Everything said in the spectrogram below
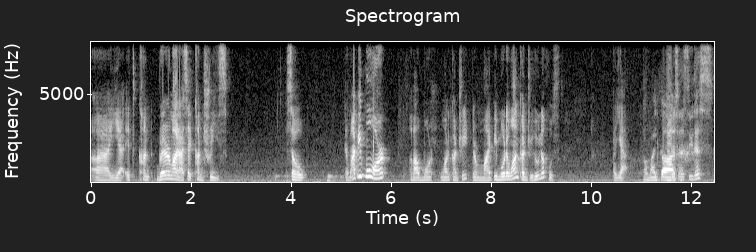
S- Uh, yeah, it's con. Bear in mind, I said countries. So, there might be more about more one country. There might be more than one country. Who knows? But yeah, Oh my god. let's, let's do this.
